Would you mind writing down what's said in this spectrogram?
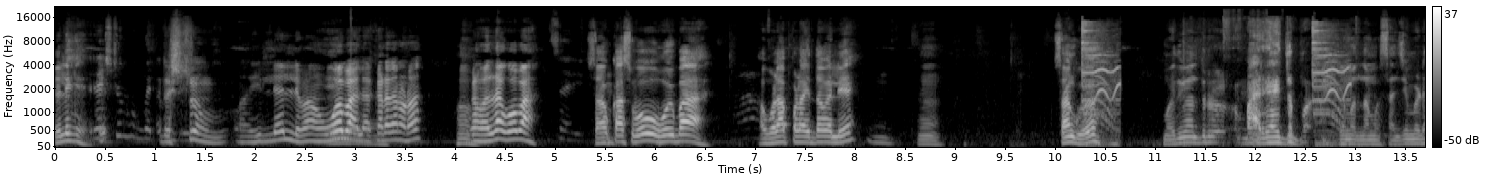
ಎಲ್ಲಿಗೆ? ರೆಸ್ಟ್ ರೂಮ್ ಇಲ್ಲೆಲ್ಲಿ ಬಾ. ಹೋಗ್ಬಾ ಅಲ್ಲಿ. ಆ ಕಡೆ ಅದ ನೋಡು. ಹೊಲ್ದಾಗ ಹೋಗ್ಬಾ ಸಾವಕಾಶ ಹೋಗು ಹೋಗಿ ಬಾ. ಆ ಹುಳ ಪಳ ಇದ್ದಾವಲ್ಲಿ ಹ್ಞೂ ಸಂಗು ಮದುವೆ ಅಂತೂ ಭಾರಿ ಆಯ್ತಪ್ಪ. ಮತ್ತು ನಮಗೆ ಸಂಜೆ ಮೇಡ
